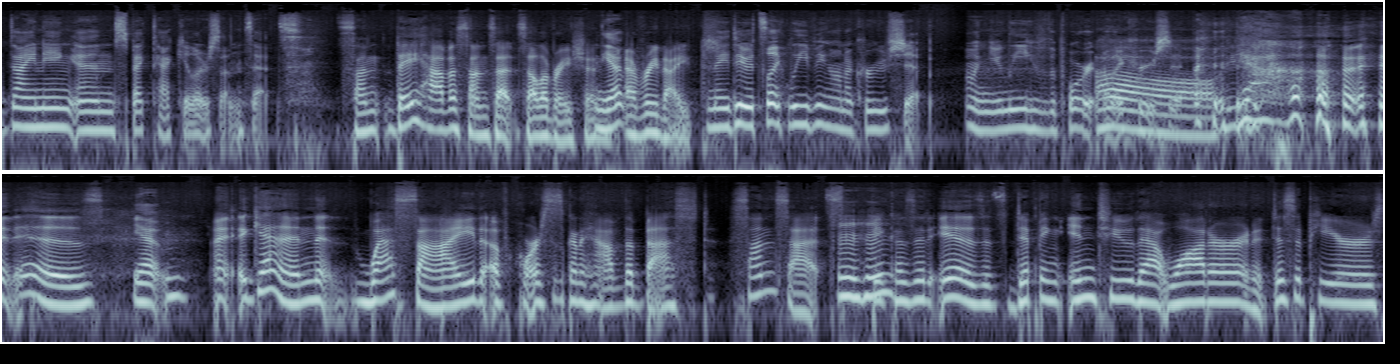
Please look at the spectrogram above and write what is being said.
Dining and spectacular sunsets. Sun. They have a sunset celebration Yep. every night. And they do. It's like leaving on a cruise ship when you leave the port on a cruise ship. Oh, yeah, it is. Yep. Again, west side, of course, is going to have the best sunsets mm-hmm. because it is. It's dipping into that water and it disappears.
